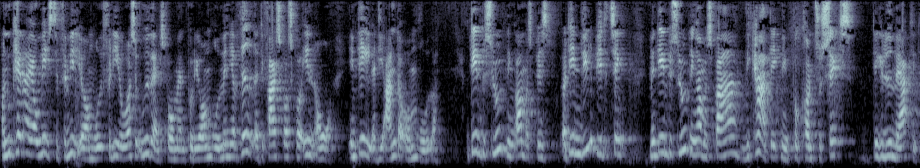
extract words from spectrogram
Og nu kender jeg jo mest til familieområdet, fordi jeg jo også er udvalgsformand på det område, men jeg ved, at det faktisk også går ind over en del af de andre områder. Og det er en beslutning om at, og det er en lille bitte ting, men det er en beslutning om at spare vikardækning på konto 6. Det kan lyde mærkeligt,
